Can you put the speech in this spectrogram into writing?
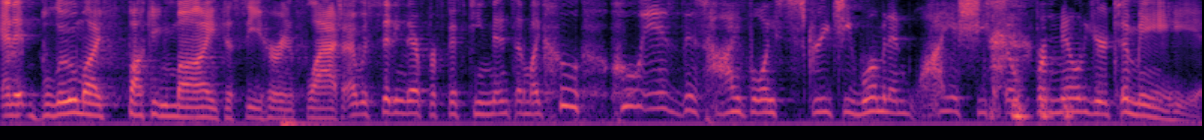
And it blew my fucking mind to see her in Flash. I was sitting there for 15 minutes and I'm like, who who is this high-voiced screechy woman and why is she so familiar to me?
